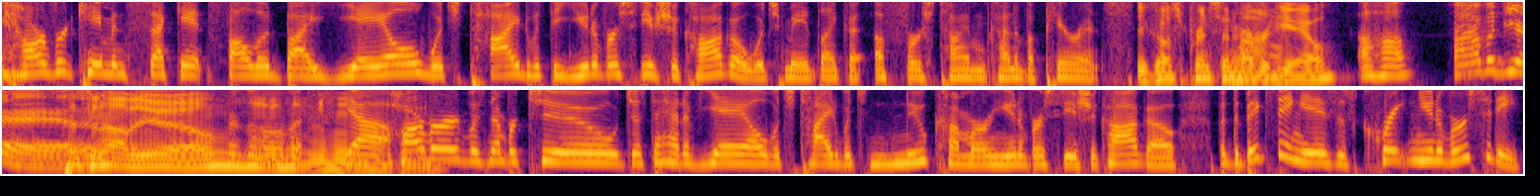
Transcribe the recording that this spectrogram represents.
Harvard came in second, followed by Yale, which tied with the University of Chicago, which made like a, a first time kind of appearance. It goes Princeton, Harvard, Yale. Uh huh. Harvard, yeah. Princeton, Harvard, Yale. yeah, Harvard was number two, just ahead of Yale, which tied with newcomer University of Chicago. But the big thing is, is Creighton University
